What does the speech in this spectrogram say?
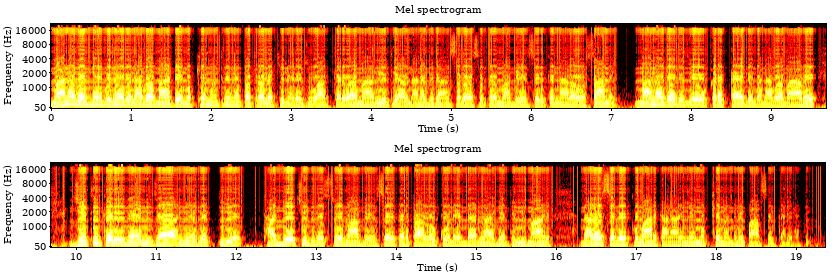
માનવવધનો ગુનો બનાવવા માટે મુખ્યમંત્રીને પત્ર લખીને રજૂઆત કરવામાં આવી હતી. આવનારા વિધાનસભા સત્રમાં ભેળસેળ કરનારાઓ સામે માનવવધ જેવો કડક કાયદો બનાવવામાં આવે, જેથી કરીને બીજા અન્ય વ્યક્તિઓ ખાદ્ય ચીજ વસ્તુઓમાં ભેળસેળ કરતા લોકોને ડર લાગે તેવી માંગ ધારાસભ્ય કુમાર કાનાણીએ મુખ્યમંત્રી પાસે કરી હતી.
